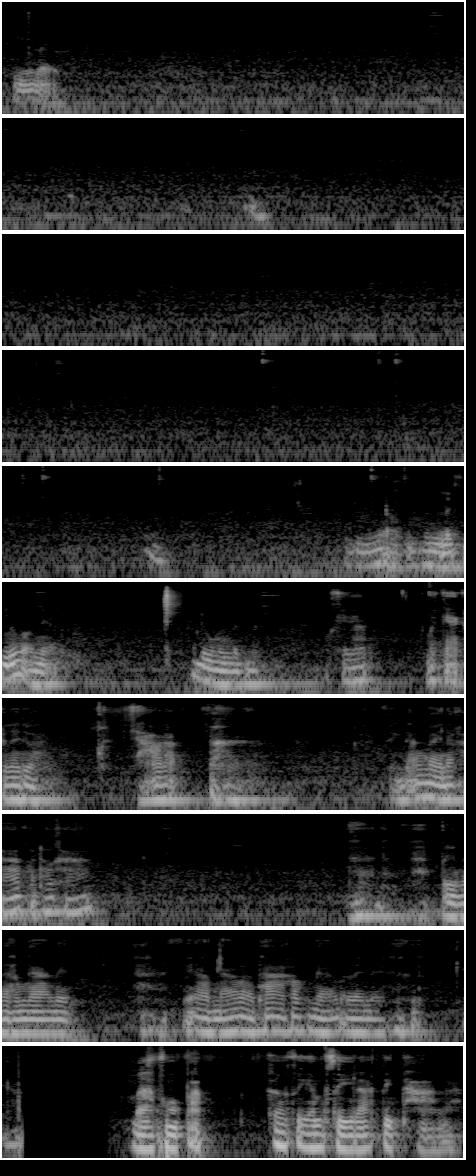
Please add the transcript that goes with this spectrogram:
ซิมูเลต ดูไม่ออกมัน ลึกหรือเปล่าเนี่ยดูมันลึกโอเคครับ มาแกะกันเลยดีกว่าเช้าละเสียงดังหน่อยนะครับขอโทษครับตื่นมาทำงานเลยไม่อาบน้ำเอาท่าเข้าห้องน้ำอะไรเลยโอเคครับมาผมปรับเครื่อง CMC แล้วติดฐานแล้ว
